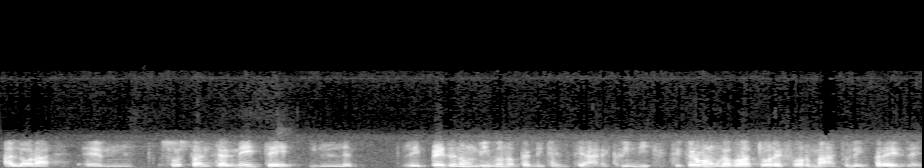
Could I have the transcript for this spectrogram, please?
Allora, ehm, sostanzialmente il- le imprese non vivono per licenziare, quindi se trovano un lavoratore formato, le imprese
